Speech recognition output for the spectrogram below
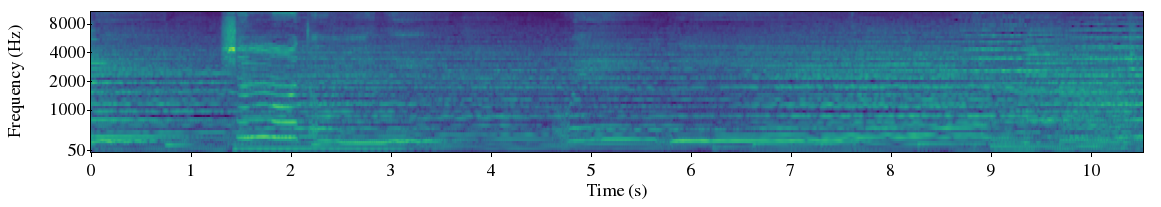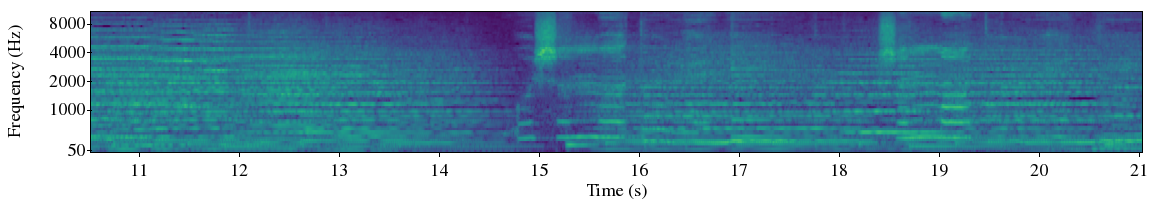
意，什么都愿意为你，我什么都愿意，什么。you.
